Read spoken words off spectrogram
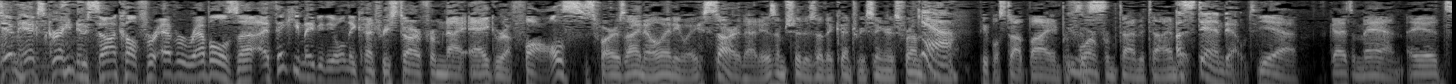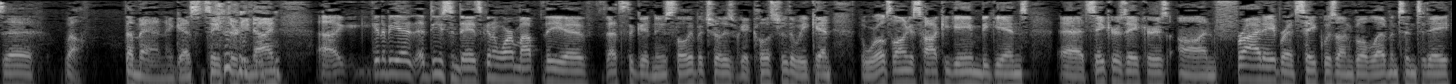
Tim Hicks, great new song called Forever Rebels. Uh, I think he may be the only country star from Niagara Falls, as far as I know anyway. Star, that is. I'm sure there's other country singers from there. Yeah. People stop by and perform from time to time. A But standout. yeah, the guy's a man. It's, uh, well, the man, I guess. It's 839. uh, gonna be a, a decent day. It's gonna warm up the, uh, that's the good news. Slowly but surely as we get closer to the weekend, the world's longest hockey game begins at Saiker's Acres on Friday. Brent Saik was on Global Edmonton today.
